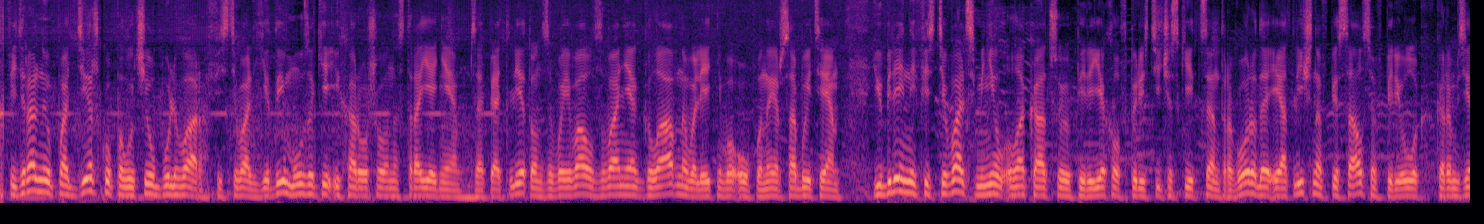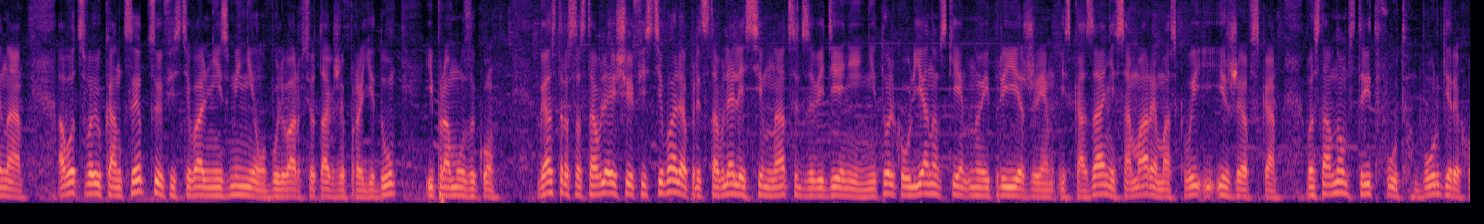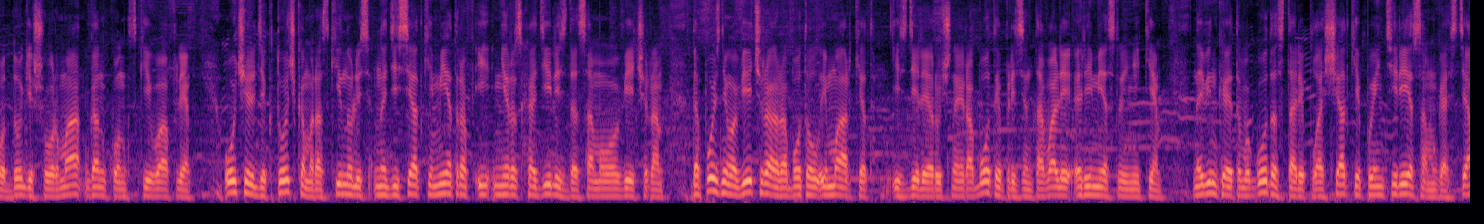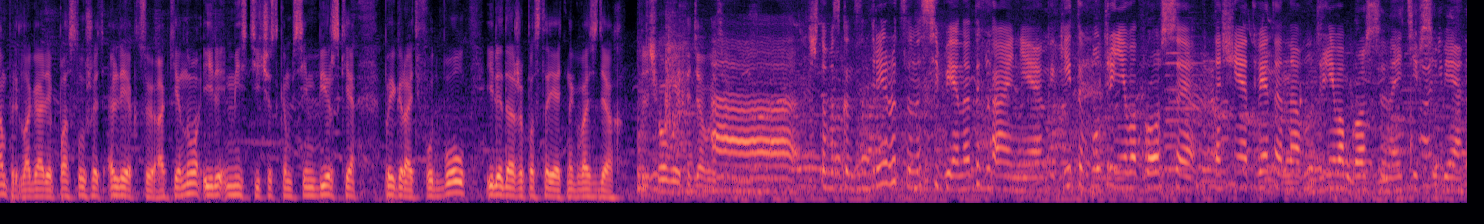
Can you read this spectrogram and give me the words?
Федеральную поддержку получил «Бульвар» – фестиваль еды, музыки и хорошего настроения. За пять лет он завоевал звание главного летнего open-air события. Юбилейный фестиваль сменил локацию, переехал в туристический центр города и отлично вписался в переулок Карамзина. А вот свою концепцию фестиваль не изменил. «Бульвар» все так же про еду и про музыку. Гастросоставляющую фестиваля представляли 17 заведений, не только ульяновские, но и приезжие из Казани, Самары, Москвы и Ижевска. В основном стритфуд – бургеры, хот-доги, шаурма, гонконгские вафли. Очереди к точкам раскинулись на десятки метров и не расходились до самого вечера. До позднего вечера работал и маркет. Изделия ручной работы презентовали ремесленники. Новинкой этого года стали площадки по интересам. Гостям предлагали послушать лекцию о кино или мистическом Симбирске, поиграть в футбол или даже постоять на гвоздях гвоздях. Для чего вы это делаете? А, чтобы сконцентрироваться на себе, на дыхании, какие-то внутренние вопросы, точнее ответы на внутренние вопросы найти в себе,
